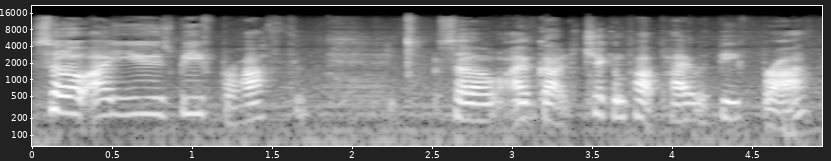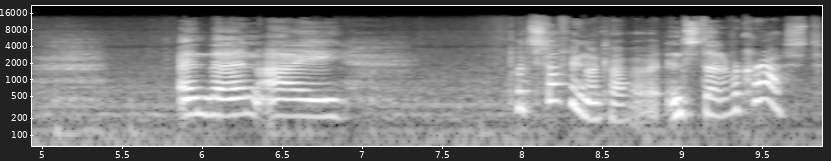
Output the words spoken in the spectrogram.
So I used beef broth so I've got chicken pot pie with beef broth. And then I put stuffing on top of it instead of a crust.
